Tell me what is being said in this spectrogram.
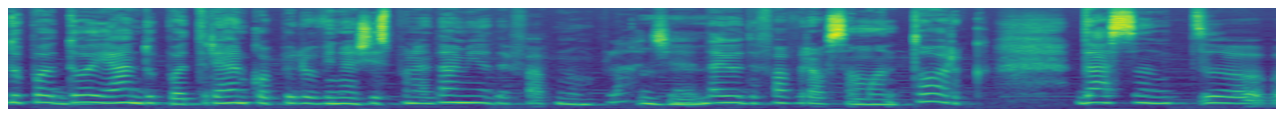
după 2 ani, după 3 ani, copilul vine și spune, da, mie de fapt nu-mi place, uh-huh. da, eu de fapt vreau să mă întorc, da, sunt... Uh,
